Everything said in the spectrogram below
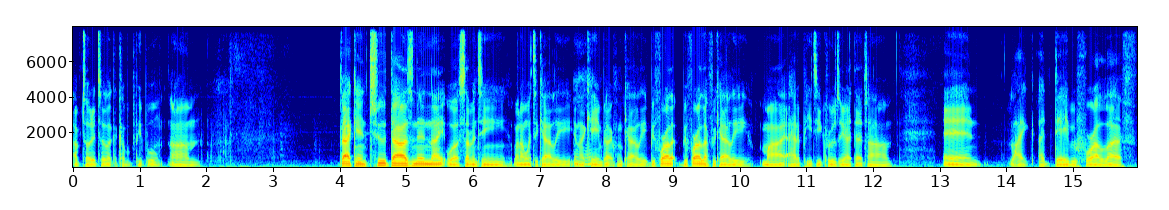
I've told it to like a couple people. Um, back in 2009, well, 17, when I went to Cali and I Mhm. came back from Cali. Before I before I left for Cali, my I had a PT Cruiser at that time, and like a day before I left,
